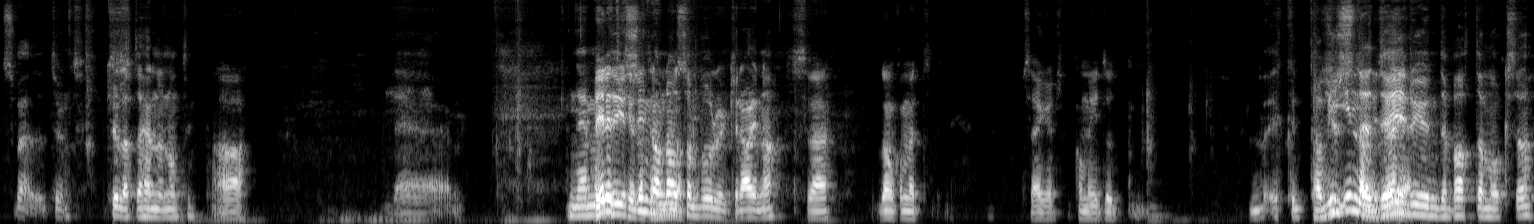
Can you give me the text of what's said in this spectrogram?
Svär tungt. Kul att det händer någonting. Ja. Det... Nej men Det är det är, synd om de som bor i Ukraina. Svär. De kommer säkert komma hit och... Tar vi Just in det, dem i det är Sverige? det ju en debatt om också.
